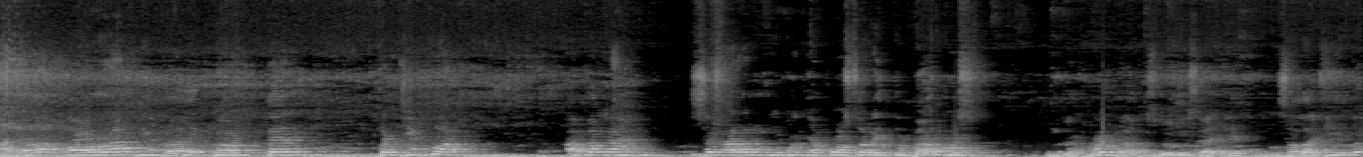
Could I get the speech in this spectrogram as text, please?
adalah orang di balik konten penjiplak apakah sekarang nyebutnya poster itu bagus enggak gue bagus bagus aja. Selagi lu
